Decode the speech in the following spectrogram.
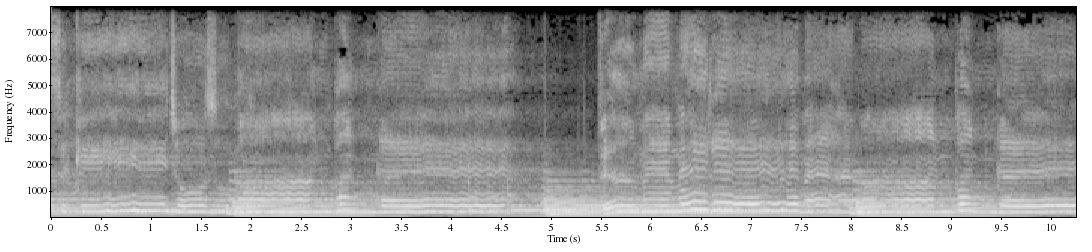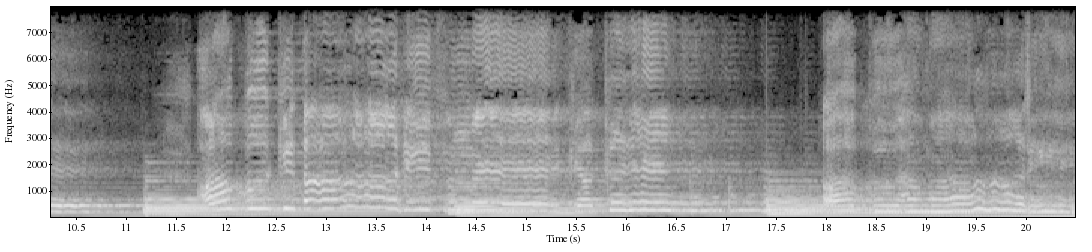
उसके जो ज़ुबान बन गए दिल में मेरे मेहमान बन गए। आप तारीफ़ में क्या कहें, आप हमारी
